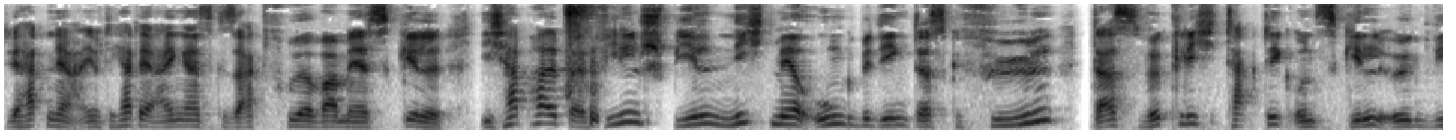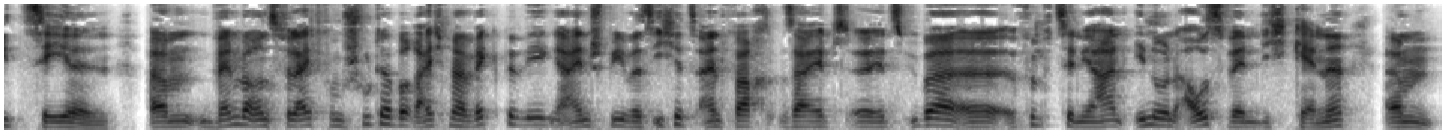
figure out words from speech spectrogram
wir hatten ja, ich hatte ja eingangs gesagt, früher war mehr Skill. Ich habe halt bei vielen Spielen nicht mehr unbedingt das Gefühl, dass wirklich Taktik und Skill irgendwie zählen. Ähm, wenn wir uns vielleicht vom Shooter-Bereich mal wegbewegen, ein Spiel, was ich jetzt einfach seit äh, jetzt über äh, 15 Jahren in- und auswendig kenne, ähm,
